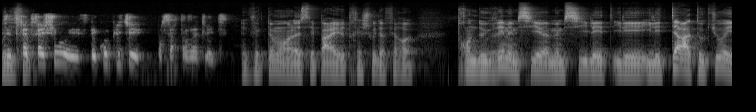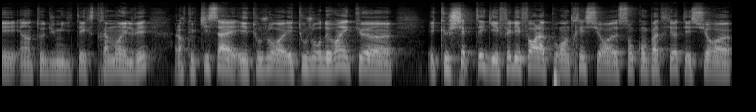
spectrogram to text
c'était très très chaud et c'était compliqué pour certains athlètes. Exactement, là c'est pareil, très chaud, il doit faire 30 degrés, même si même s'il est, il est, il est terre à Tokyo et, un taux d'humidité extrêmement élevé, alors que Kissa est toujours, est toujours devant et que, et que Sheptegei fait l'effort là pour entrer sur son compatriote et sur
